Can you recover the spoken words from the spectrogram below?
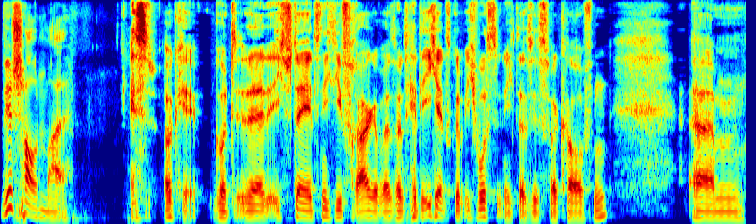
Wir schauen mal. Es, okay, gut. Ich stelle jetzt nicht die Frage, weil sonst hätte ich jetzt, ich wusste nicht, dass sie es verkaufen. Ähm,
